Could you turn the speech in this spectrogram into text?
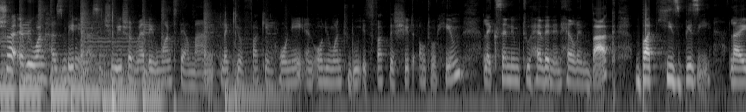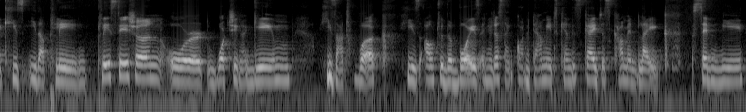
Sure everyone has been in a situation where they want their man, like you're fucking horny, and all you want to do is fuck the shit out of him, like send him to heaven and hell and back, but he's busy. Like he's either playing PlayStation or watching a game, he's at work, he's out with the boys, and you're just like, God damn it, can this guy just come and like send me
